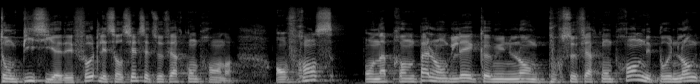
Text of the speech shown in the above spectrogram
tant pis s'il y a des fautes, l'essentiel c'est de se faire comprendre. En France, on n'apprend pas l'anglais comme une langue pour se faire comprendre, mais pour une langue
